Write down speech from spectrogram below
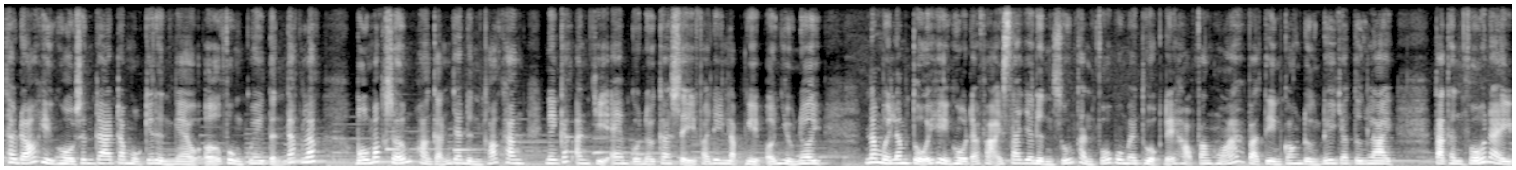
Theo đó, Hiền Hồ sinh ra trong một gia đình nghèo ở vùng quê tỉnh Đắk Lắk. Bố mất sớm, hoàn cảnh gia đình khó khăn nên các anh chị em của nữ ca sĩ phải đi lập nghiệp ở nhiều nơi. Năm 15 tuổi, Hiền Hồ đã phải xa gia đình xuống thành phố Buôn Mê Thuột để học văn hóa và tìm con đường đi cho tương lai. Tại thành phố này,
